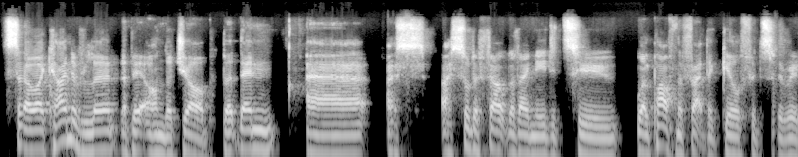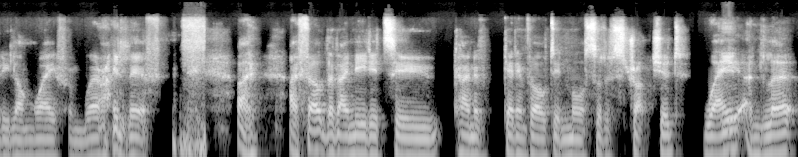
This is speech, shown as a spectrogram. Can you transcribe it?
so I kind of learnt a bit on the job, but then uh, I, I sort of felt that I needed to, well, apart from the fact that Guildford's a really long way from where I live, I, I felt that I needed to kind of get involved in more sort of structured way and learn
